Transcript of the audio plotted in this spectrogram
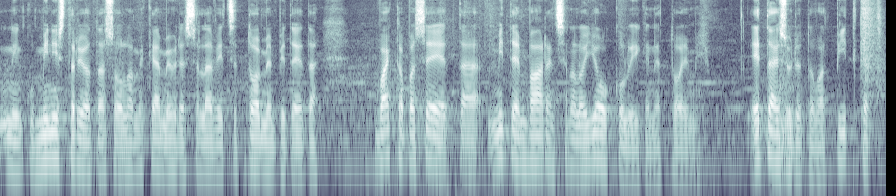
niin kuin ministeriötasolla me käymme yhdessä lävitse toimenpiteitä, vaikkapa se, että miten Barentsin joukkoliikenne toimii. Etäisyydet ovat pitkät,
